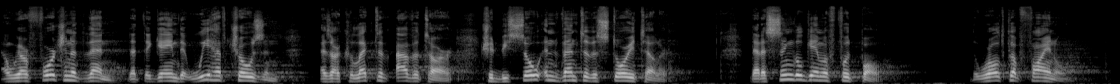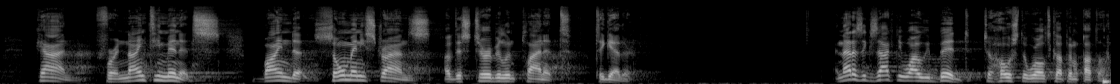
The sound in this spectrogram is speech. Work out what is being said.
And we are fortunate then that the game that we have chosen as our collective avatar should be so inventive a storyteller that a single game of football, the World Cup final, can, for 90 minutes, bind so many strands of this turbulent planet together. And that is exactly why we bid to host the World Cup in Qatar.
